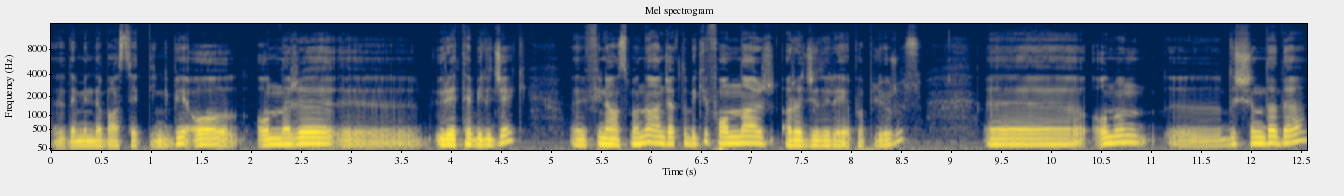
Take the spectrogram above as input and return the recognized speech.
e, demin de bahsettiğim gibi o onları e, üretebilecek e, finansmanı ancak tabii ki fonlar aracılığıyla yapabiliyoruz. E, onun e, dışında da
